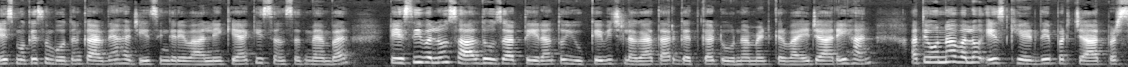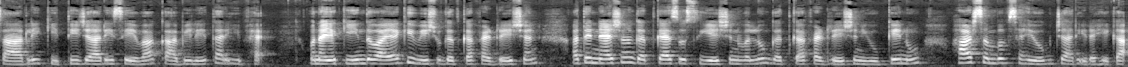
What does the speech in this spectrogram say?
ਇਸ ਮੌਕੇ ਸੰਬੋਧਨ ਕਰਦਿਆਂ ਹਰਜੀਤ ਸਿੰਘ ਗਰੇਵਾਲ ਨੇ ਕਿਹਾ ਕਿ ਸੰਸਦ ਮੈਂਬਰ ਟੇਸੀ ਵੱਲੋਂ ਸਾਲ 2013 ਤੋਂ ਯੂਕੇ ਵਿੱਚ ਲਗਾਤਾਰ ਗੱਤਕਾ ਟੂਰਨਾਮੈਂਟ ਕਰਵਾਏ ਜਾ ਰਹੇ ਹਨ ਅਤੇ ਉਹਨਾਂ ਵੱਲੋਂ ਇਸ ਖੇਡ ਦੇ ਪ੍ਰਚਾਰ ਪ੍ਰਸਾਰ ਲਈ ਕੀਤੀ ਜਾ ਰਹੀ ਸੇਵਾ ਕਾਬਿਲੇ ਤਾਰੀਫ ਹੈ। ਉਹਨਾਂ ਯਕੀਨ ਦਿਵਾਇਆ ਕਿ ਵਿਸ਼ਵ ਗੱਤਕਾ ਫੈਡਰੇਸ਼ਨ ਅਤੇ ਨੈਸ਼ਨਲ ਗੱਤਕਾ ਐਸੋਸੀਏਸ਼ਨ ਵੱਲੋਂ ਗੱਤਕਾ ਫੈਡਰੇਸ਼ਨ ਯੂਕੇ ਨੂੰ ਹਰ ਸੰਭਵ ਸਹਿਯੋਗ ਜਾਰੀ ਰਹੇਗਾ।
